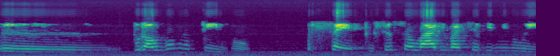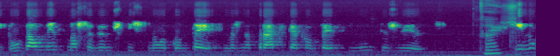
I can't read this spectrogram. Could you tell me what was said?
eh, por algum motivo, percebe que o seu salário vai ser diminuído. Legalmente nós sabemos que isto não acontece, mas na prática acontece muitas vezes. E no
